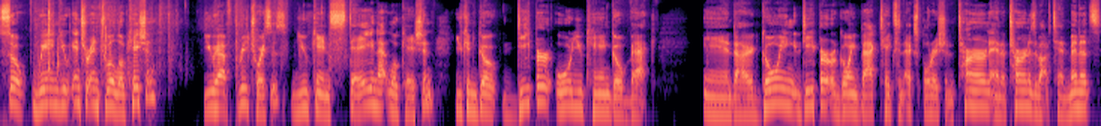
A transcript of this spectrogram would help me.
So when you enter into a location you have three choices. You can stay in that location you can go deeper or you can go back and uh, going deeper or going back takes an exploration turn, and a turn is about 10 minutes.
